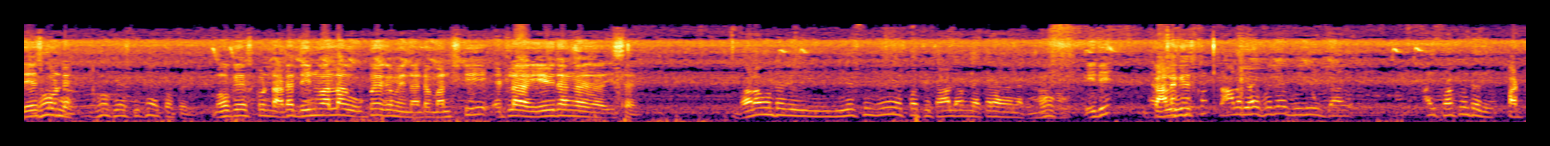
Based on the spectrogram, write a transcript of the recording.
వేసుకుంటే నోకు వేసుకుంటే మోకేసుకుంటే అంటే దీని వల్ల ఉపయోగం ఏంది? అంటే మనిషికి ఎట్లా ఏ విధంగా ఇస్తుంది బలం ఉంటుంది. వేసుకుంటే కాళ్ళు లేకపోతే ఇది కాళ్ళకి వేసుకుంటే కాళ్ళకి అయిపోతే భుజం కాదు. అది పట్టు ఉంటుంది పట్టు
